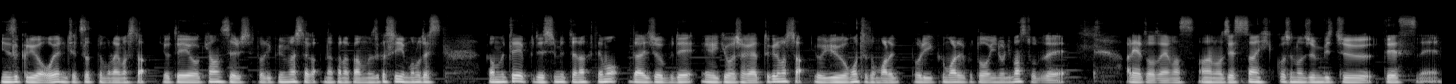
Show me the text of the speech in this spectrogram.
荷造りは親に手伝ってもらいました。予定をキャンセルして取り組みましたが、なかなか難しいものです。ガムテープで締めてなくても大丈夫で、え業者がやってくれました。余裕を持って止まれ取り組まれることを祈ります。ということで、ありがとうございます。あの、絶賛引っ越しの準備中ですね。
